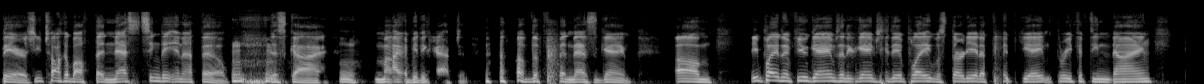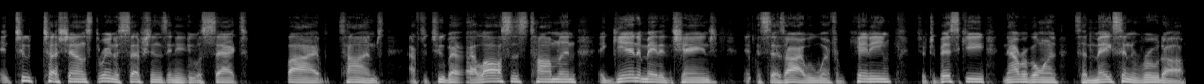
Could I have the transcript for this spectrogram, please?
Bears. You talk about finessing the NFL. this guy mm. might be the captain of the finesse game. Um, he played in a few games, and the games he did play, he was 38 of 58, 359, and two touchdowns, three interceptions, and he was sacked five times. After two bad losses, Tomlin again made a change and says, All right, we went from Kenny to Trubisky. Now we're going to Mason Rudolph.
